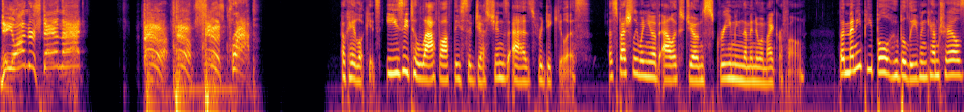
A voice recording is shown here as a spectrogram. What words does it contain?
Do you understand that? Ugh, ugh, serious crap. okay, look, it's easy to laugh off these suggestions as ridiculous, especially when you have Alex Jones screaming them into a microphone. But many people who believe in chemtrails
